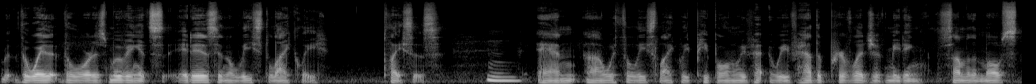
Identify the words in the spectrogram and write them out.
the way that the Lord is moving, it's it is in the least likely places, mm. and uh, with the least likely people. And we've ha- we've had the privilege of meeting some of the most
